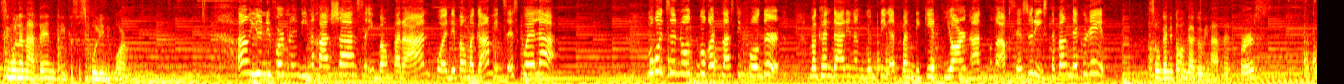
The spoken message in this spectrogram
Simulan natin dito sa school uniform. Ang uniform na hindi nakasya sa ibang paraan, pwede pang magamit sa eskwela. Bukod sa notebook at plastic folder, maghanda rin ng gunting at pandikit, yarn at mga accessories na pang-decorate. So ganito ang gagawin natin. First, ito,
